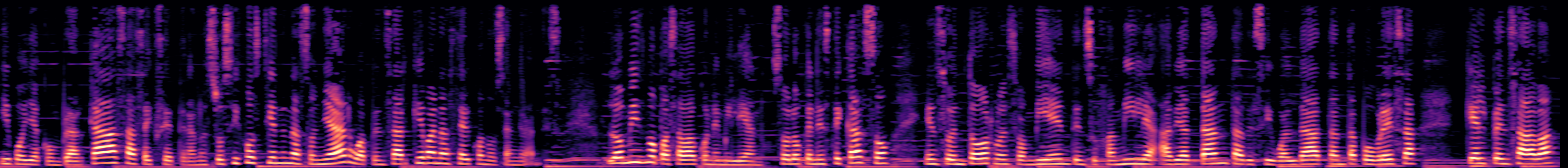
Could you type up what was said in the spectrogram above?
y voy a comprar casas, etc. Nuestros hijos tienden a soñar o a pensar qué van a hacer cuando sean grandes. Lo mismo pasaba con Emiliano, solo que en este caso, en su entorno, en su ambiente, en su familia, había tanta desigualdad, tanta pobreza, que él pensaba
